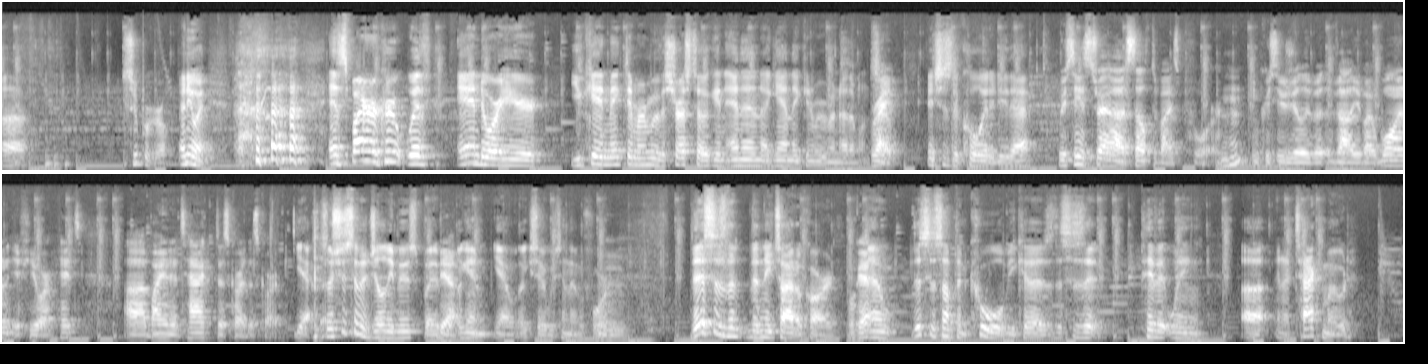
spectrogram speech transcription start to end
uh, Supergirl. Anyway, inspire recruit with Andor here. You can make them remove a stress token, and then again they can remove another one. So Right. It's just a cool way to do that. We've seen uh, stealth device before. Mm-hmm. Increase your agility value by one if you are hit uh, by an attack. Discard this card. Yeah, so it's just an agility boost, but Yeah. again, yeah, like I said, we've seen that before. This is the, the new title card. Okay. And this is something cool because this is it pivot wing uh, in attack mode.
